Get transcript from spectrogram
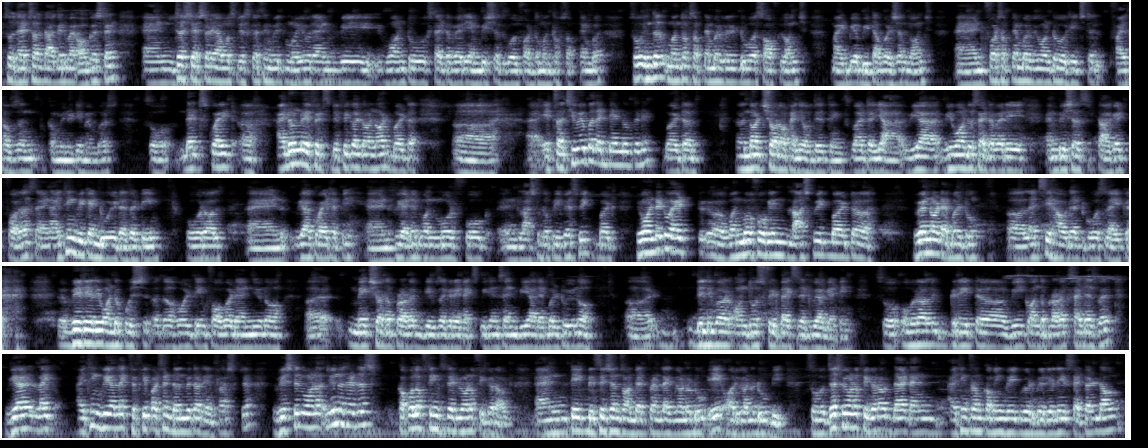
So that's our target by august end. And just yesterday i was discussing with mayur and we want to set a very ambitious goal for the month of september. So in the month of september we'll do a soft launch might be a beta version launch. And for september we want to reach till 5000 community members so that's quite uh, i don't know if it's difficult or not but uh, it's achievable at the end of the day but uh, not sure of any of the things. But uh, yeah we are we want to set a very ambitious target for us and i think we can do it as a team overall and we are quite happy. And we added one more folk in last to the previous week but we wanted to add uh, one more folk in last week but uh, we are not able to. Let's see how that goes like we really want to push the whole team forward and you know uh, make sure the product gives a great experience and we are able to you know uh, deliver on those feedbacks that we are getting. So overall great uh, week on the product side as well. We are like i think we are like 50% done with our infrastructure. We still want to you know there's just couple of things that we want to figure out and take decisions on that front like we want to do a or we want to do b. So just we want to figure out that and i think from coming week we'll be really settled down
